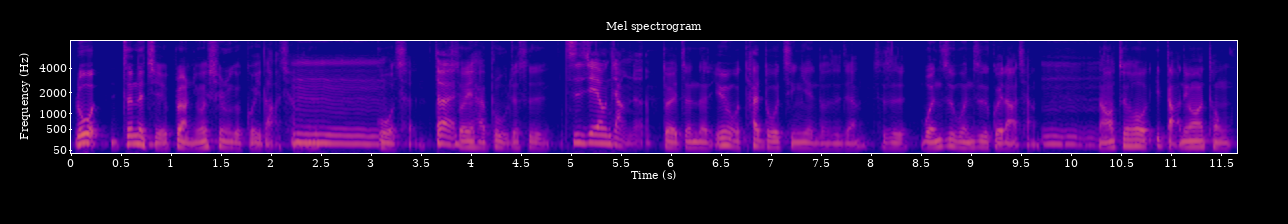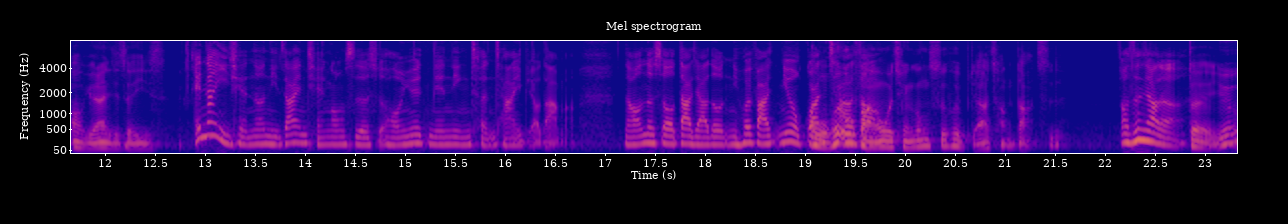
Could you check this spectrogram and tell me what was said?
如果真的解决不了，你会陷入一个鬼打墙的过程。嗯、对，所以还不如就是直接用讲的。对，真的，因为我太多经验都是这样，就是文字文字鬼打墙。嗯嗯嗯。然后最后一打电话通，哦，原来你是这个意思。哎，那以前呢？你在你前公司的时候，因为年龄层差异比较大嘛，然后那时候大家都你会发，你有观察到？哦、我，我反而我前公司会比较常打字。哦，真的假的？对，因为。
